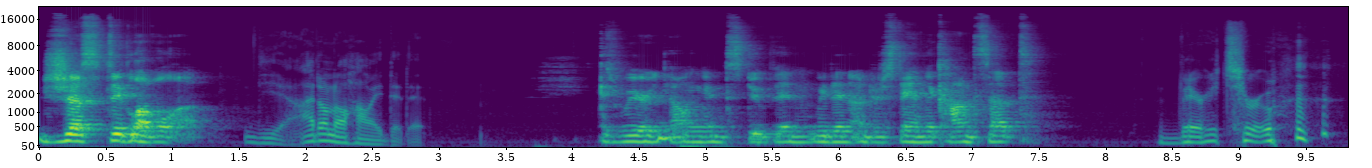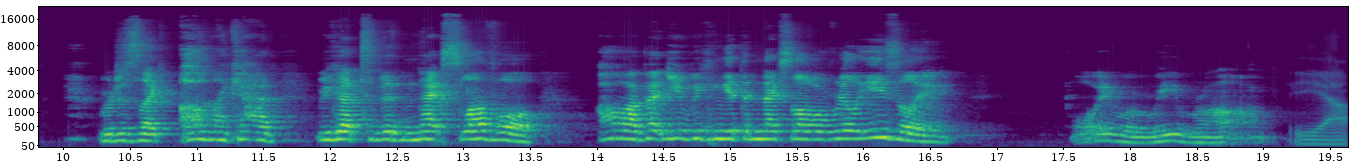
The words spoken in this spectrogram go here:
just to level up. I don't know how I did it. Because we were young and stupid. We didn't understand the concept. Very true. we're just like, oh my god, we got to the next level. Oh, I bet you we can get the next level real easily. Boy, were we wrong. Yeah,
